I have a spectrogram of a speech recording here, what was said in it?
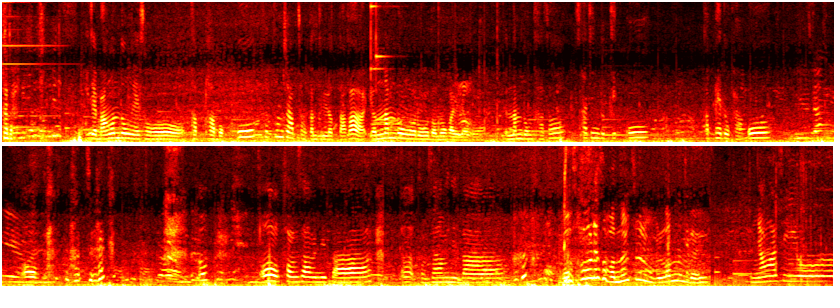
가자. 이제 망원동에서 밥 다 먹고 소품샵 잠깐 들렸다가 연남동으로 넘어가려고요. 연남동 가서 사진도 찍고 카페도 가고. 유장님. 어, 어, 어, 감사합니다. 어, 감사합니다. 와, 서울에서 만날 줄은 몰랐는데. 안녕하세요.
